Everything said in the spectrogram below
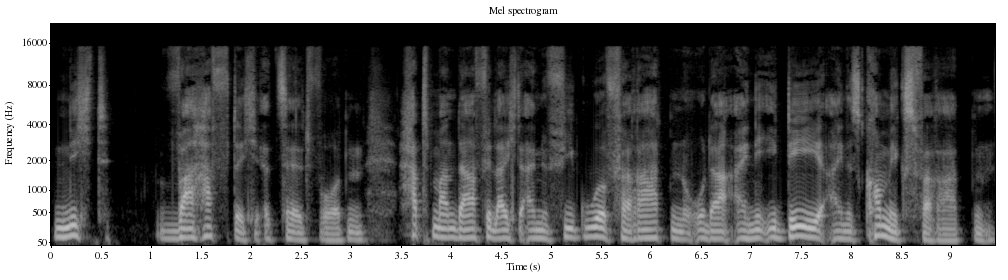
nicht wahrhaftig erzählt wurden? Hat man da vielleicht eine Figur verraten oder eine Idee eines Comics verraten?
